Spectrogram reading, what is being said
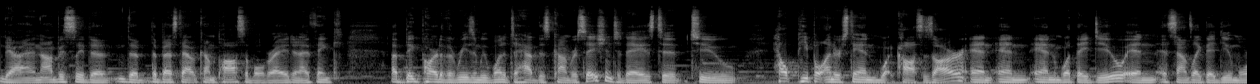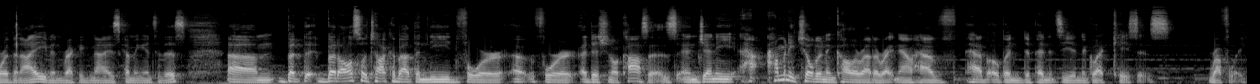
Yeah, and obviously the, the, the best outcome possible, right? And I think a big part of the reason we wanted to have this conversation today is to to help people understand what CASAs are and and and what they do. And it sounds like they do more than I even recognize coming into this. Um, but the, but also talk about the need for uh, for additional CASAs. And Jenny, how, how many children in Colorado right now have have open dependency and neglect cases, roughly?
